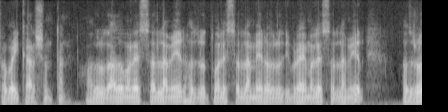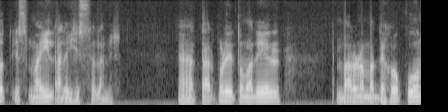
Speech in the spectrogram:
সবাই কার সন্তান? হজরত আদম আলাইসাল্লামের হজরত আলাইসাল্লামের হজরত ইব্রাহিম আলাইসাল্লামের হজরত ইসমাইল আলহিসাল্লামের তারপরে তোমাদের বারো নম্বর দেখো, কোন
